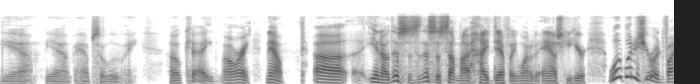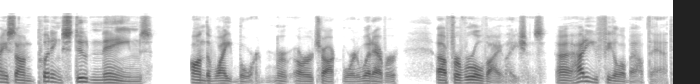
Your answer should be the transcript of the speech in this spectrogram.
Yeah, yeah, absolutely. Okay, all right. Now, uh, you know, this is this is something I, I definitely wanted to ask you here. What what is your advice on putting student names on the whiteboard or, or chalkboard or whatever uh, for rule violations? Uh, how do you feel about that?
